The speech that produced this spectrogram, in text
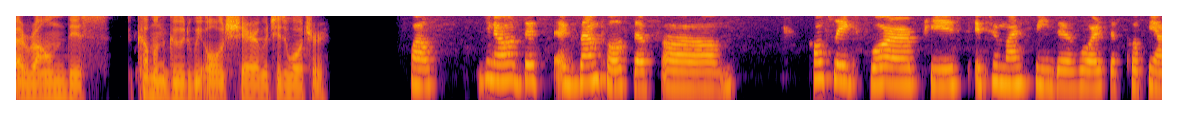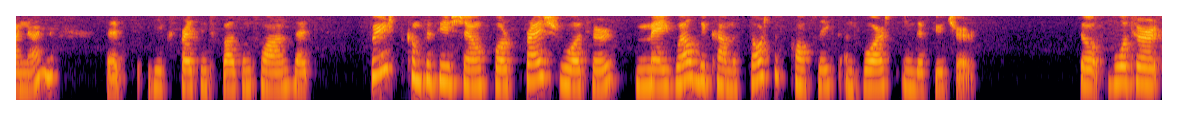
around this common good we all share, which is water? Well, you know, these examples of um, conflict, war, peace. It reminds me the words of Kofi Annan that he expressed in 2001 that fierce competition for fresh water may well become a source of conflict and wars in the future. So water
